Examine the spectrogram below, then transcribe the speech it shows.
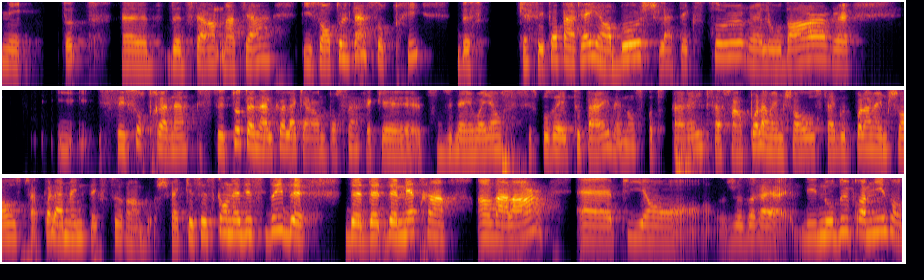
mais toutes euh, de différentes matières. Puis ils sont tout le temps surpris de ce que c'est pas pareil en bouche, la texture, l'odeur c'est surprenant. Puis c'est tout un alcool à 40% Fait que tu dis, ben voyons, c'est supposé être tout pareil. Ben non, c'est pas tout pareil. Puis ça sent pas la même chose, ça goûte pas la même chose, puis ça n'a pas la même texture en bouche. Fait que c'est ce qu'on a décidé de, de, de, mettre en, en valeur. Euh, puis on, je veux dire, euh, nos deux premiers sont,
